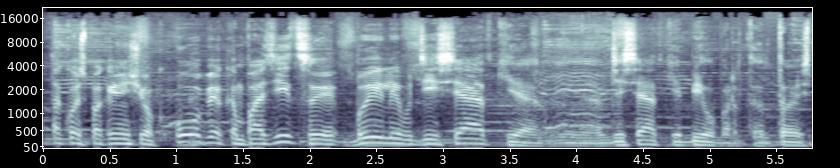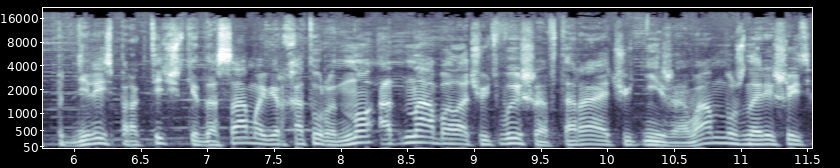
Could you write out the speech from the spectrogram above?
Вот такой спокойничок. Обе композиции были в десятке, э, в десятке Билборд. То есть поднялись практически до самой верхотуры. Но одна была чуть выше, вторая чуть ниже. А вам нужно решить,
